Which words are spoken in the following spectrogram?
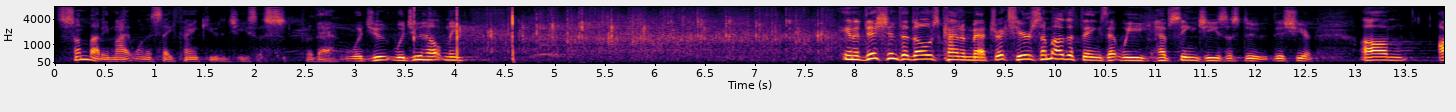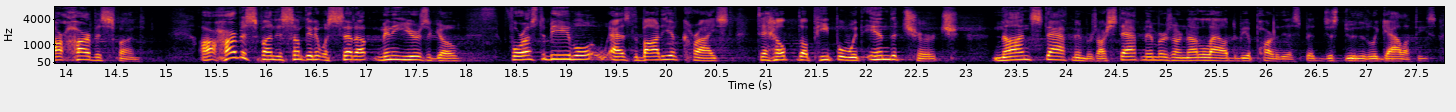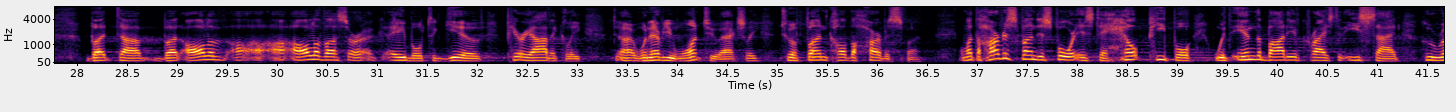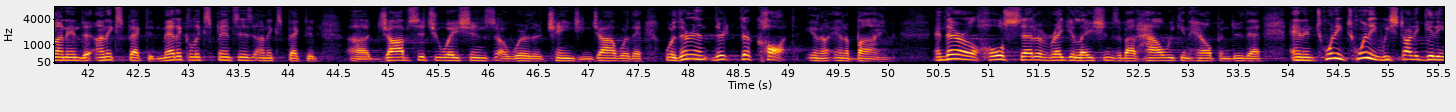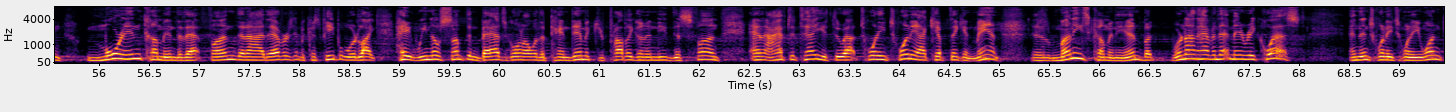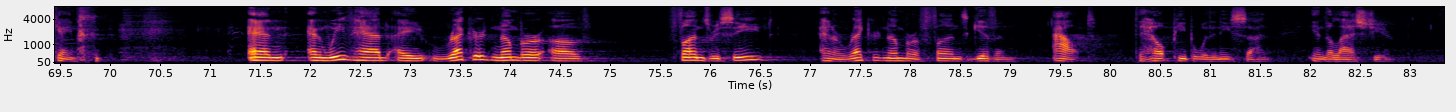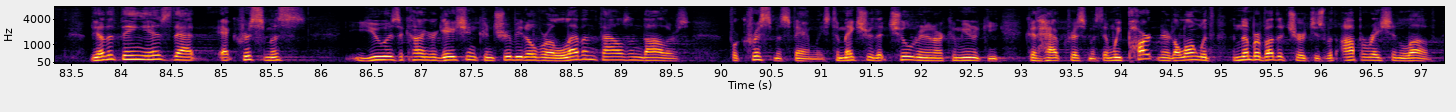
Somebody might want to say thank you to Jesus for that. Would you, would you help me? In addition to those kind of metrics, here's some other things that we have seen Jesus do this year. Um, our harvest fund. Our harvest fund is something that was set up many years ago for us to be able, as the body of Christ, to help the people within the church non staff members. Our staff members are not allowed to be a part of this, but just due to the legalities. But, uh, but all, of, all of us are able to give periodically, uh, whenever you want to actually, to a fund called the Harvest Fund. And what the Harvest Fund is for is to help people within the body of Christ at Eastside who run into unexpected medical expenses, unexpected uh, job situations, uh, where they're changing job, where, they, where they're, in, they're, they're caught in a, in a bind. And there are a whole set of regulations about how we can help and do that. And in 2020, we started getting more income into that fund than I'd ever seen because people were like, hey, we know something bad's going on with the pandemic. You're probably going to need this fund. And I have to tell you, throughout 2020, I kept thinking, man, money's coming in, but we're not having that many requests. And then 2021 came. and, and we've had a record number of funds received and a record number of funds given out to help people with an East Side in the last year. The other thing is that at Christmas, you as a congregation contribute over $11,000 for Christmas families to make sure that children in our community could have Christmas. And we partnered along with a number of other churches with Operation Love.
